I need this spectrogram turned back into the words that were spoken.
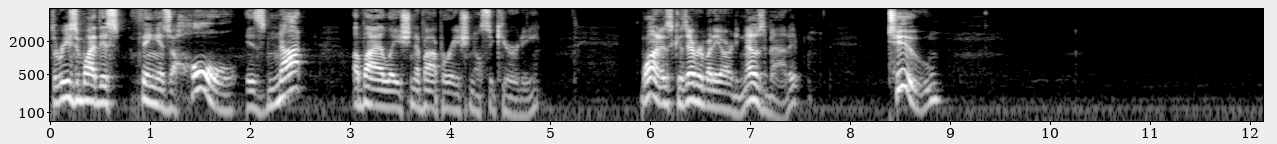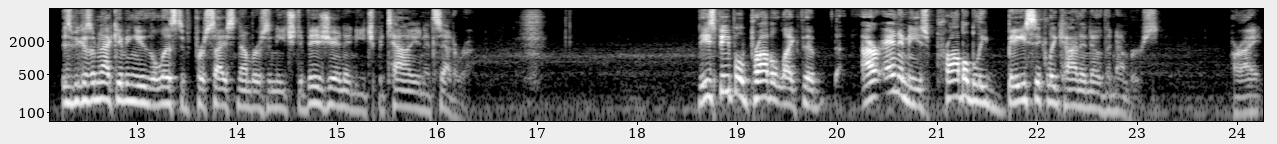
The reason why this thing as a whole is not a violation of operational security one is because everybody already knows about it. Two is because I'm not giving you the list of precise numbers in each division, and each battalion, etc. These people probably like the our enemies probably basically kind of know the numbers. All right?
